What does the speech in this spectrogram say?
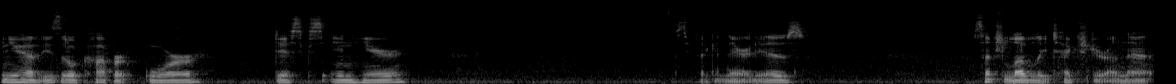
And you have these little copper ore discs in here. Let's see if I can, there it is. Such lovely texture on that.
